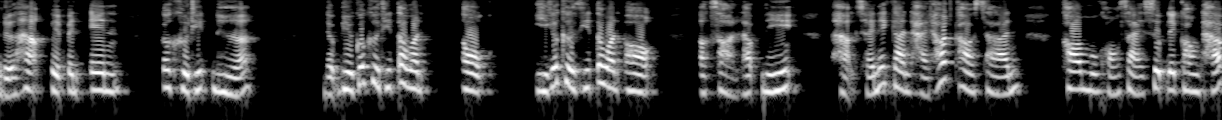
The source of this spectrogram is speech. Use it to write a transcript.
หรือหากเปลี่ยนเป็น N ก็คือทิศเหนือ W ก็คือทิศตะวันตก E ก็คือทิศตะวันออก อักษรลับนี้ หากใช้ในการถ่ายทอดข่าวสาร ข้อมูลของสายสืบในกองทัพ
